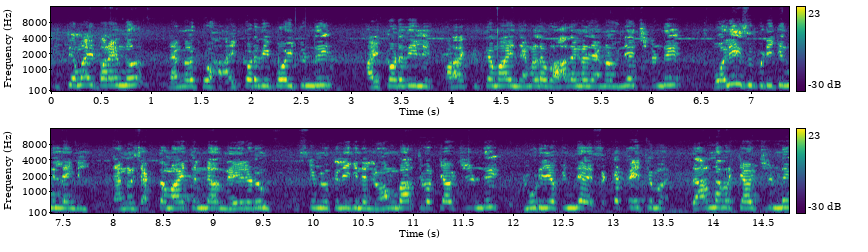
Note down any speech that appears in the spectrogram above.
കൃത്യമായി പറയുന്നു ഞങ്ങൾക്ക് ഹൈക്കോടതി പോയിട്ടുണ്ട്. ഹൈക്കോടതിയിൽ വളരെ കൃത്യമായി ഞങ്ങളുടെ വാദങ്ങൾ ഞങ്ങൾ ഉന്നയിച്ചിട്ടുണ്ട്. പോലീസ് പിടിക്കുന്നില്ലെങ്കിൽ ഞങ്ങൾ ശക്തമായി തന്നെ അത് നേരിടും. മുസ്ലിം യൂത്ത് ലീഗിന്റെ ലോങ് മാർച്ച് പ്രഖ്യാപിച്ചിട്ടുണ്ട്. യു ഡി എഫിന്റെ സെക്രട്ടേറിയറ്റും ധർണ പ്രഖ്യാപിച്ചിട്ടുണ്ട്.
